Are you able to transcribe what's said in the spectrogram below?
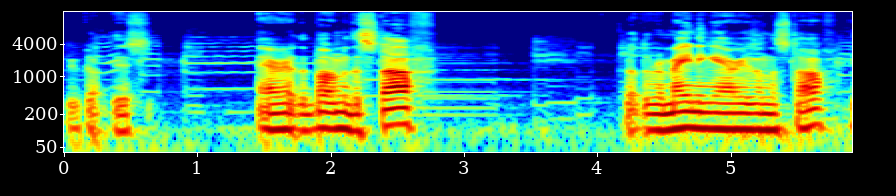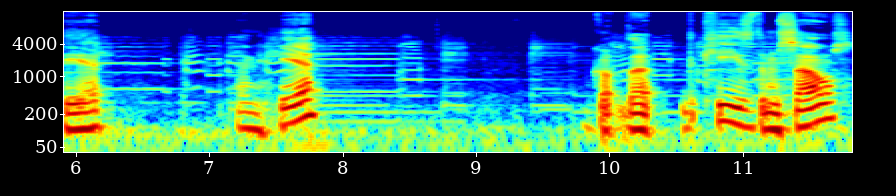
we've got this area at the bottom of the staff. We've got the remaining areas on the staff here and here. We've got the, the keys themselves.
